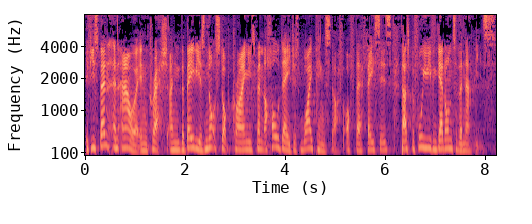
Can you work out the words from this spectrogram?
If you spent an hour in creche and the baby has not stopped crying, you spent the whole day just wiping stuff off their faces, that's before you even get onto the nappies.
